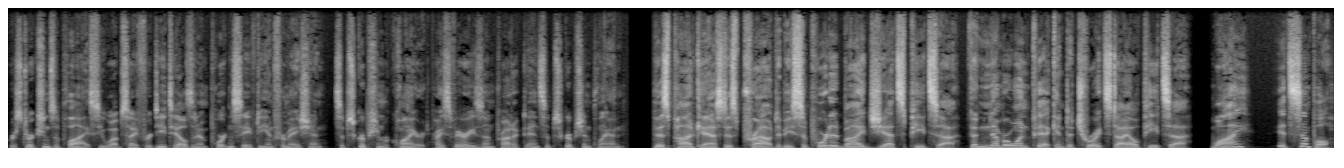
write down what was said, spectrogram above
Restrictions apply. See website for details and important safety information. Subscription required. Price varies on product and subscription plan. This podcast is proud to be supported by Jets Pizza, the number one pick in Detroit style pizza. Why? It's simple.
